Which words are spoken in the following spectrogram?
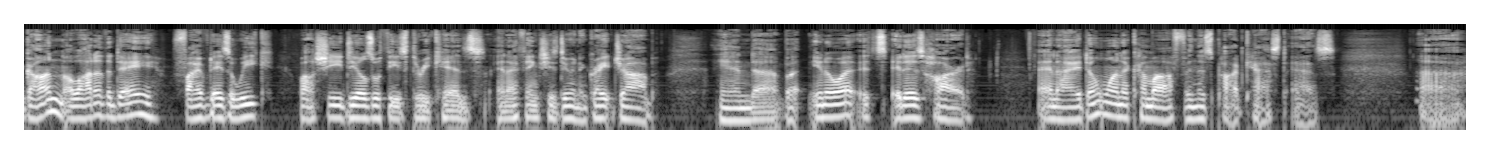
gone a lot of the day, five days a week, while she deals with these three kids, and I think she's doing a great job. And uh, but you know what? It's it is hard, and I don't want to come off in this podcast as uh,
